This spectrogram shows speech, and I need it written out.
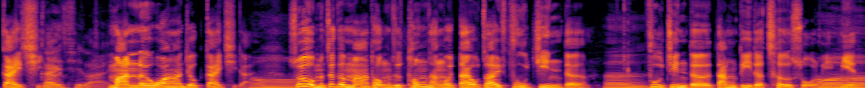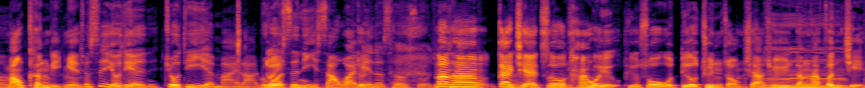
盖起来，盖起来。满的话它就盖起来，哦，所以我们这个马桶是通常会倒在附近的，嗯，附近的当地的厕所里面，茅坑里面，就是有点就地掩埋啦。如果是你上外面的厕所，那它盖起来之后，它会比如说我丢菌种下去让它分解，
